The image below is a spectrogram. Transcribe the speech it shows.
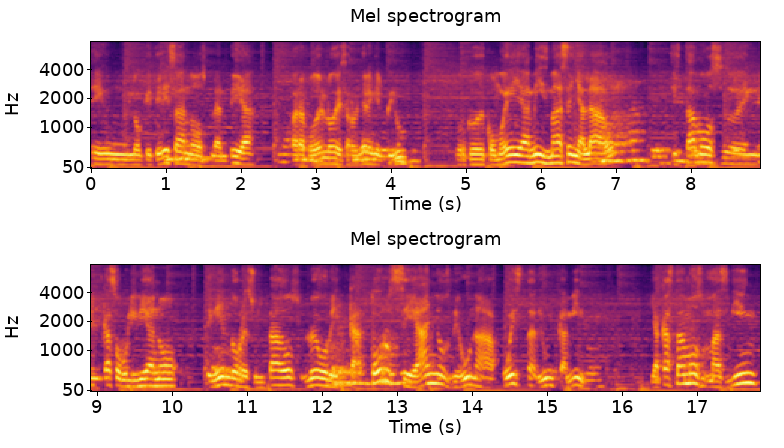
en lo que Teresa nos plantea para poderlo desarrollar en el Perú, porque como ella misma ha señalado, estamos en el caso boliviano teniendo resultados luego de 14 años de una apuesta de un camino. Y acá estamos más bien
